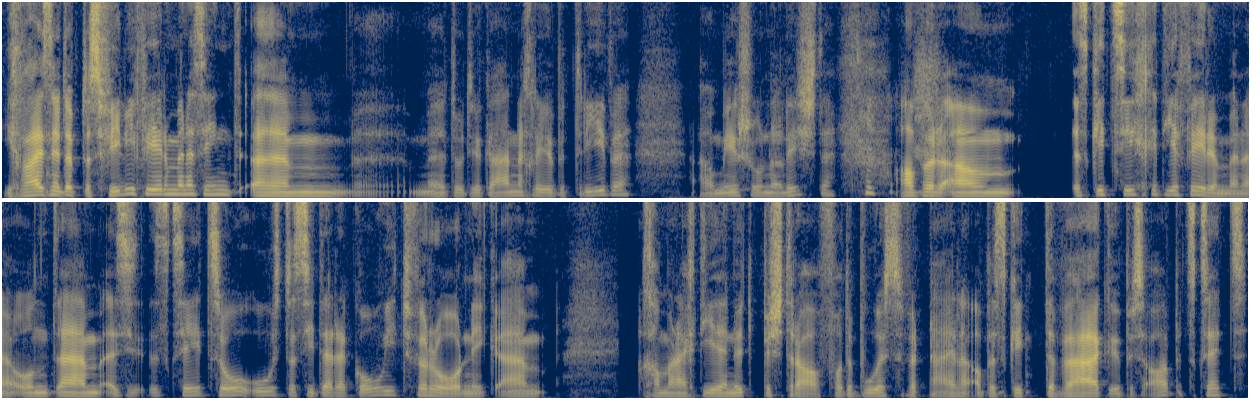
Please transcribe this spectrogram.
ich weiß nicht, ob das viele Firmen sind. Ähm, äh, man tut ja gerne ein bisschen übertreiben, auch wir Journalisten. Aber ähm, es gibt sicher diese Firmen und ähm, es, es, sieht so aus, dass in dieser Covid-Verordnung ähm, kann man eigentlich die nicht bestrafen oder Bussen verteilen, aber es gibt den Weg über das Arbeitsgesetz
